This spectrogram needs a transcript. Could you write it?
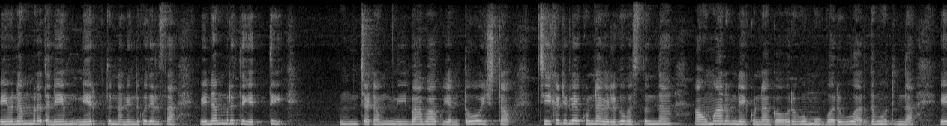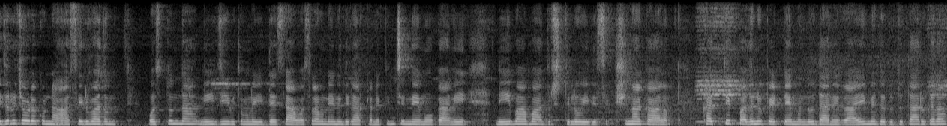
వినమ్రత నేర్పుతున్నాను. ఎందుకు తెలుసా? వినమ్రత ఎత్తి ఉంచటం నీ బాబాకు ఎంతో ఇష్టం. చీకటి లేకుండా వెలుగు వస్తుందా? అవమానం లేకుండా గౌరవము బరువు అర్థమవుతుందా? ఎదురు చూడకుండా ఆశీర్వాదం వస్తుందా? నీ జీవితంలో ఈ దశ అవసరం లేనిదిగా కనిపించిందేమో కానీ నీ బాబా దృష్టిలో ఇది శిక్షణా కాలం. కత్తి పదును పెట్టే ముందు దాని రాయి మీద రుద్దుతారు కదా?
